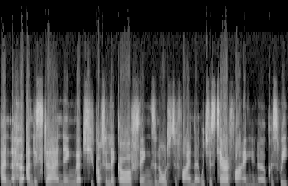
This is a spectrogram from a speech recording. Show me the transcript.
and her understanding that she's got to let go of things in order to find that which is terrifying you know because we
